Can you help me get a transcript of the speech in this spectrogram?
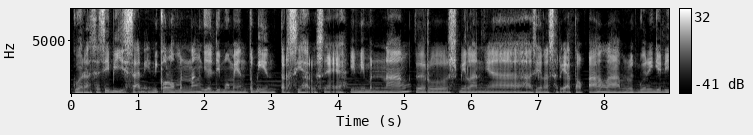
gue rasa sih bisa nih. Ini kalau menang jadi momentum Inter sih harusnya ya. Ini menang, terus Milannya hasil seri atau kalah. Menurut gue ini jadi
